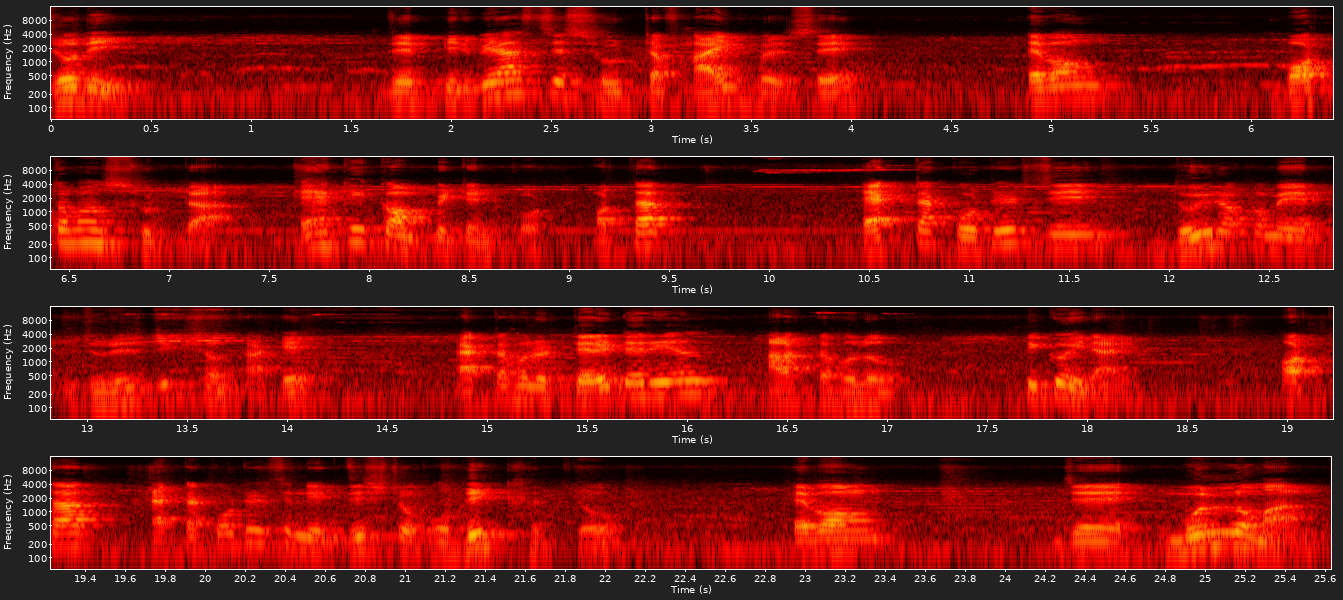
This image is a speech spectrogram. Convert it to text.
যদি যে প্রিভিয়াস যে স্যুটটা ফাইল হয়েছে এবং বর্তমান স্যুটটা একই কম্পিটেন্ট কোর্ট অর্থাৎ একটা কোর্টের যে দুই রকমের জুরিসডিকশন থাকে, একটা হলো টেরিটোরিয়াল আর একটা হলো পিকুইনারি অর্থাৎ একটা কোর্টের যে নির্দিষ্ট অধিক্ষেত্র এবং যে মূল্যমান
